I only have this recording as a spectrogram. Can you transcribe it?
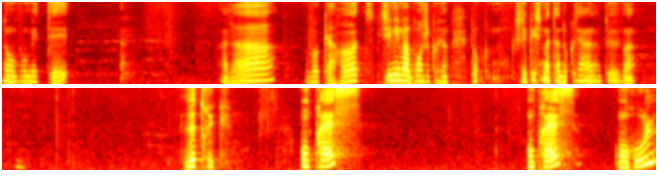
Donc vous mettez voilà vos carottes. J'ai mis ma branche de coriandre. Donc je l'ai cuit ce matin. Donc là un peu. voilà. Le truc, on presse, on presse, on roule.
